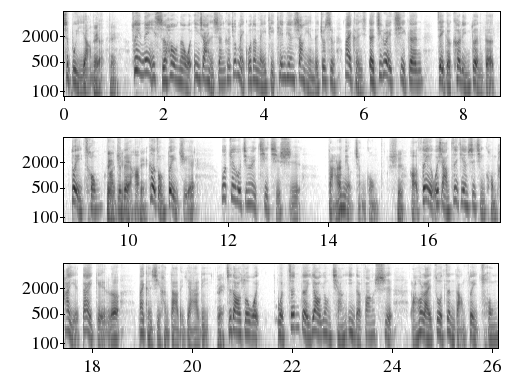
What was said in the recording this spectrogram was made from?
是不一样的，对。对所以那时候呢，我印象很深刻，就美国的媒体天天上演的就是麦肯呃金瑞气跟这个克林顿的对冲，对不对？哈，各种对决。不过最后金瑞气其实反而没有成功，是好。所以我想这件事情恐怕也带给了麦肯锡很大的压力，对，知道说我我真的要用强硬的方式，然后来做政党对冲，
